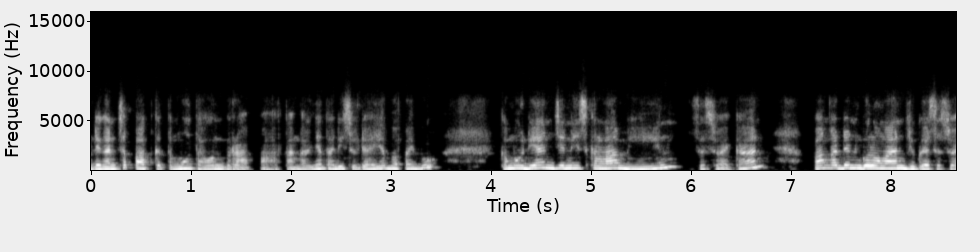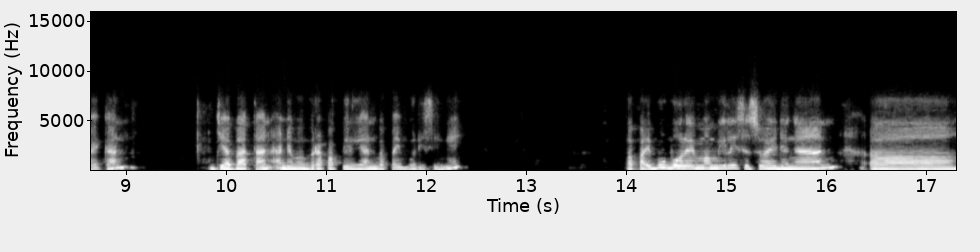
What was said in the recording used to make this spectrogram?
dengan cepat ketemu tahun berapa. Tanggalnya tadi sudah ya Bapak Ibu. Kemudian jenis kelamin sesuaikan, pangkat dan golongan juga sesuaikan. Jabatan ada beberapa pilihan Bapak Ibu di sini. Bapak Ibu boleh memilih sesuai dengan uh,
